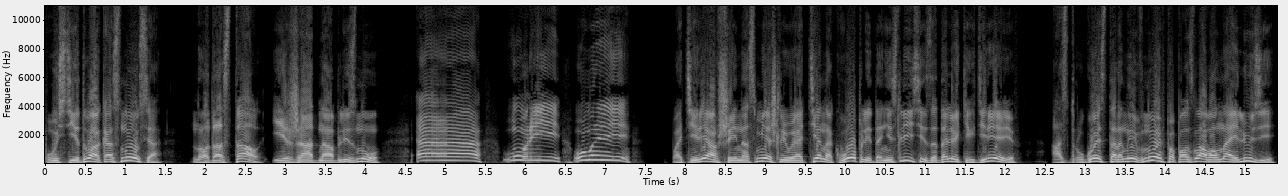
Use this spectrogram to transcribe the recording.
Пусть едва коснулся, но достал и жадно облизнул. а, -а, -а Умри! Умри!» Потерявшие насмешливый оттенок вопли донеслись из-за далеких деревьев, а с другой стороны вновь поползла волна иллюзий,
